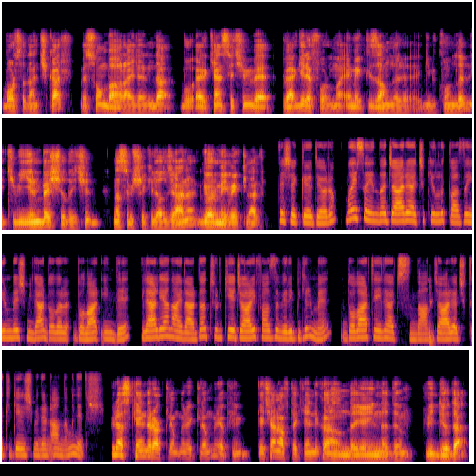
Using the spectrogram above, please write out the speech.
borsadan çıkar ve sonbahar aylarında bu erken seçim ve vergi reformu, emekli zamları gibi konuların 2025 yılı için nasıl bir şekil alacağını görmeyi beklerdim. Teşekkür ediyorum. Mayıs ayında cari açık yıllık bazda 25 milyar dolar, dolar indi. İlerleyen aylarda Türkiye cari fazla verebilir mi? Dolar TL açısından cari açıktaki gelişmelerin anlamı nedir? Biraz kendi reklamı, reklamımı yapayım. Geçen hafta kendi kanalımda yayınladığım videoda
